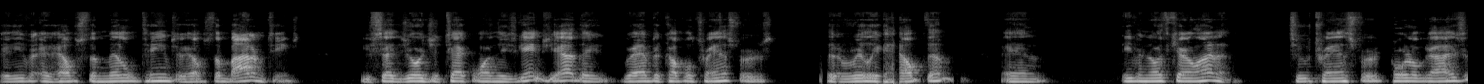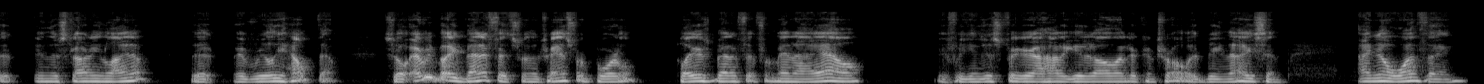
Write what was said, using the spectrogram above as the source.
It even it helps the middle teams. It helps the bottom teams. You said Georgia Tech won these games. Yeah, they grabbed a couple transfers that have really helped them, and even North Carolina, two transfer portal guys that, in the starting lineup that have really helped them. So everybody benefits from the transfer portal. Players benefit from NIL. If we can just figure out how to get it all under control, it'd be nice. And I know one thing:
